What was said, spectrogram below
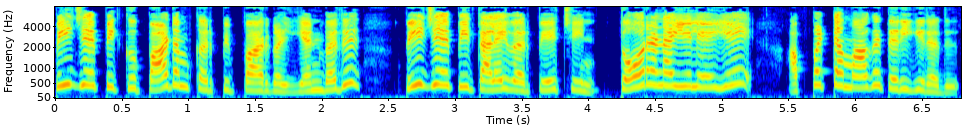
பிஜேபிக்கு பாடம் கற்பிப்பார்கள் என்பது பிஜேபி தலைவர் பேச்சின் தோரணையிலேயே அப்பட்டமாக தெரிகிறது.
